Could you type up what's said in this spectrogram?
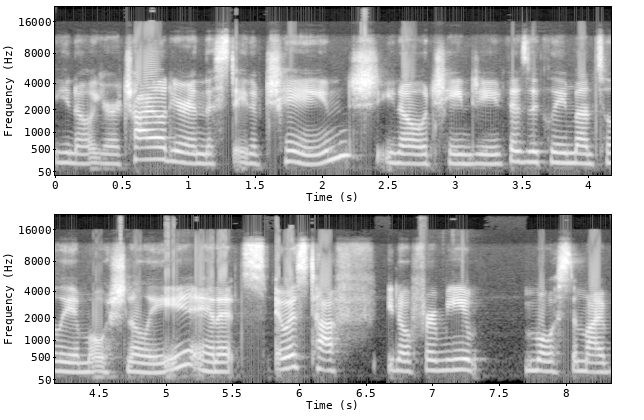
you know you're a child you're in this state of change you know changing physically mentally emotionally and it's it was tough you know for me most of my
